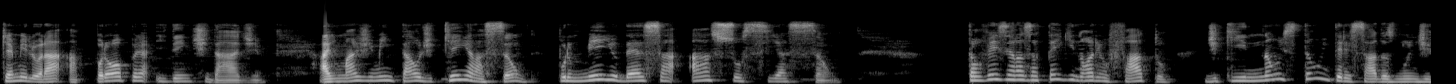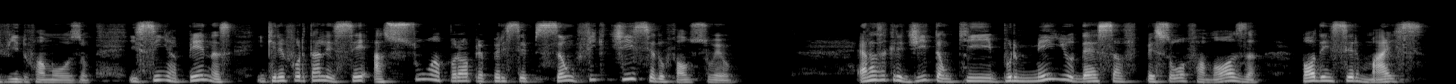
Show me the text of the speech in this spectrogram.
quer melhorar a própria identidade, a imagem mental de quem elas são por meio dessa associação. Talvez elas até ignorem o fato de que não estão interessadas no indivíduo famoso, e sim apenas em querer fortalecer a sua própria percepção fictícia do falso eu. Elas acreditam que, por meio dessa pessoa famosa, podem ser mais.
